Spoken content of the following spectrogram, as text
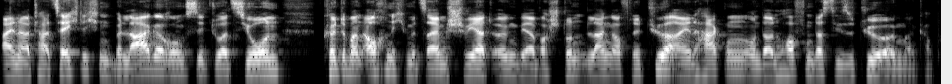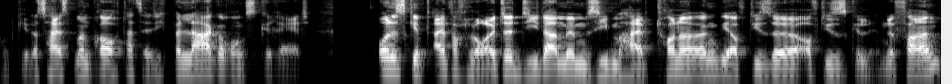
einer tatsächlichen Belagerungssituation könnte man auch nicht mit seinem Schwert irgendwie einfach stundenlang auf eine Tür einhacken und dann hoffen, dass diese Tür irgendwann kaputt geht. Das heißt, man braucht tatsächlich Belagerungsgerät. Und es gibt einfach Leute, die da mit einem 7,5 Tonner irgendwie auf, diese, auf dieses Gelände fahren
